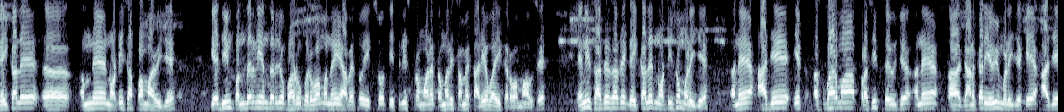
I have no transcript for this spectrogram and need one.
ગઈકાલે અમને નોટિસ આપવામાં આવી છે કે દિન પંદરની અંદર જો ભાડું ભરવામાં નહીં આવે તો એકસો તેત્રીસ પ્રમાણે તમારી સામે કાર્યવાહી કરવામાં આવશે. એની સાથે સાથે ગઈકાલે જ નોટિસો મળી છે અને આજે એક અખબારમાં પ્રસિદ્ધ થયું છે અને જાણકારી એવી મળી છે કે આજે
